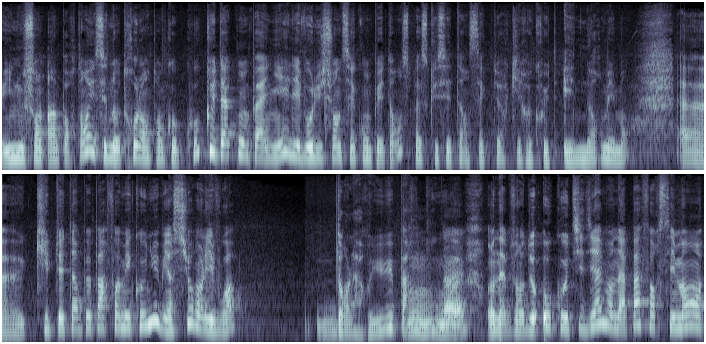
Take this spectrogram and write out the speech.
il nous semble important, et c'est notre rôle en tant qu'OPCO, que d'accompagner l'évolution de ces compétences, parce que c'est un secteur qui recrute énormément, euh, qui est peut-être un peu parfois méconnu. Bien sûr, on les voit dans la rue, partout. Mmh, ouais. Euh, On a besoin de au quotidien, mais on n'a pas forcément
